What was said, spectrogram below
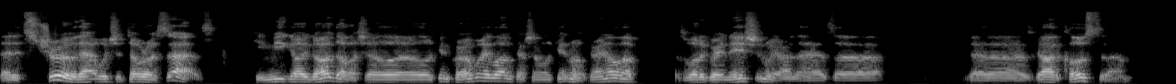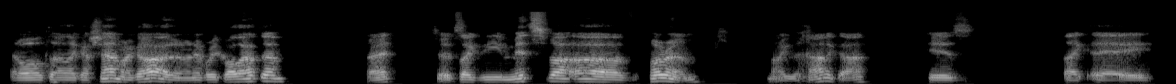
that it's true that which the Torah says. Is what a great nation we are that has uh, that uh, has God close to them at all time, like Hashem, our God, and whenever we call out to Him, right? So it's like the mitzvah of Purim, like the Hanukkah, is like a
